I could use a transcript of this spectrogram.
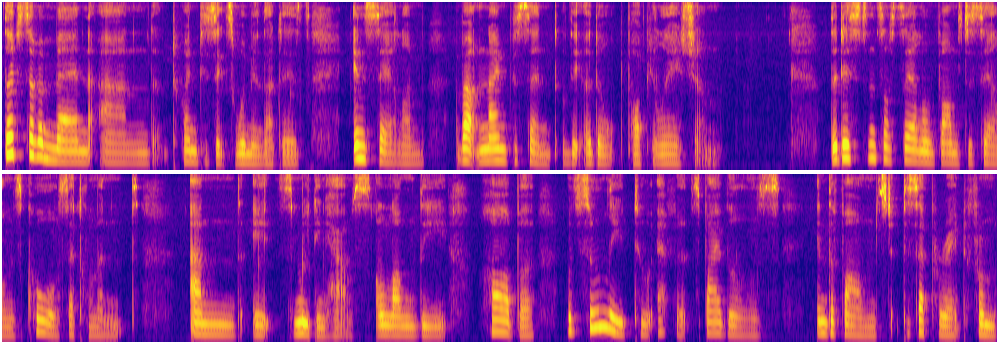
37 men, and 26 women, that is, in Salem, about 9% of the adult population. The distance of Salem Farms to Salem's core settlement and its meeting house along the harbour would soon lead to efforts by those in the farms to separate from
